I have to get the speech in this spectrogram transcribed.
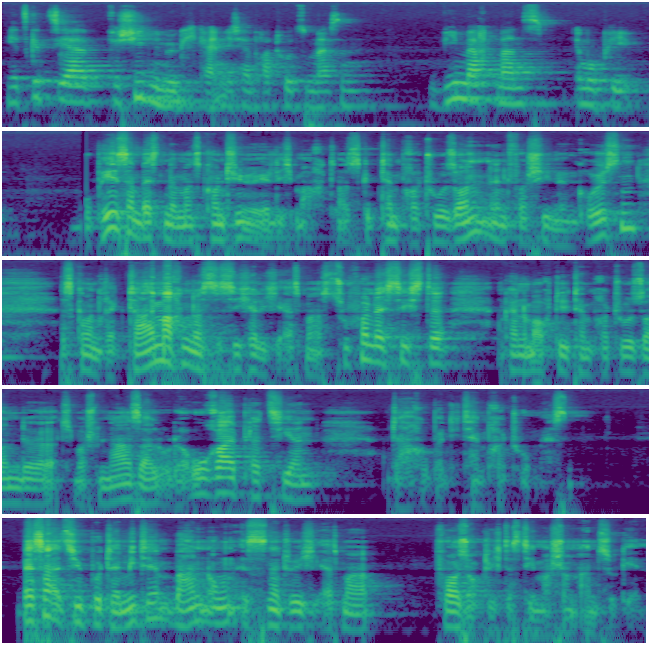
Jetzt gibt es ja verschiedene Möglichkeiten, die Temperatur zu messen. Wie macht man es im OP? OP ist am besten, wenn man es kontinuierlich macht. Also es gibt Temperatursonden in verschiedenen Größen. Das kann man rektal machen, das ist sicherlich erstmal das zuverlässigste. Man kann aber auch die Temperatursonde zum Beispiel nasal oder oral platzieren und darüber die Temperatur messen. Besser als Hypothermie-Behandlung ist es natürlich erstmal vorsorglich das Thema schon anzugehen.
